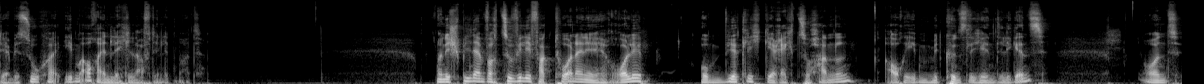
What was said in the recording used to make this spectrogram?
der Besucher eben auch ein Lächeln auf den Lippen hat. Und es spielen einfach zu viele Faktoren eine Rolle, um wirklich gerecht zu handeln, auch eben mit künstlicher Intelligenz. Und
